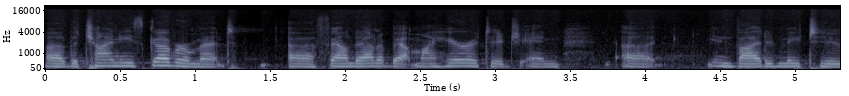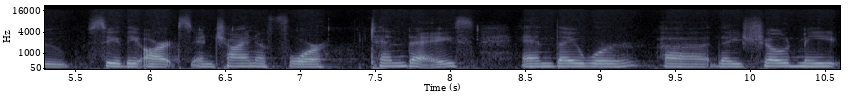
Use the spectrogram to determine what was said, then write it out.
uh, the Chinese government uh, found out about my heritage and uh, invited me to see the arts in China for 10 days, and they were uh, they showed me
